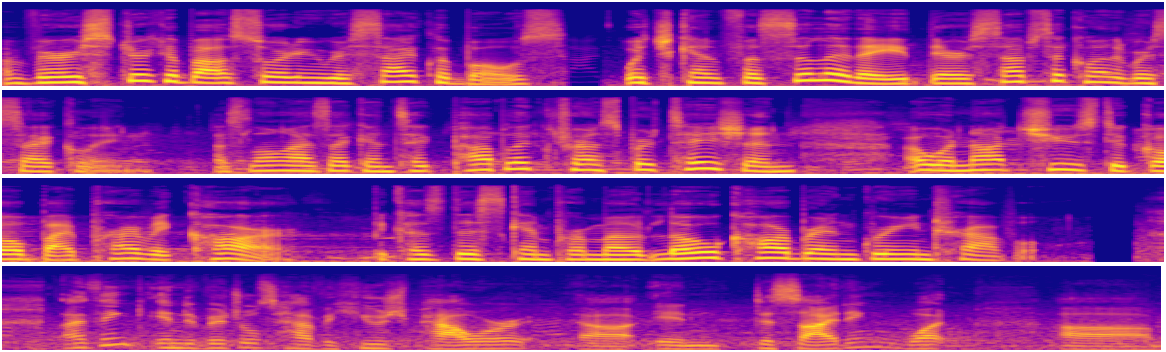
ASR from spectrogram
I'm very strict about sorting recyclables, which can facilitate their subsequent recycling. As long as I can take public transportation, I will not choose to go by private car, because this can promote low carbon green travel. I think individuals have a huge power uh, in deciding what um,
